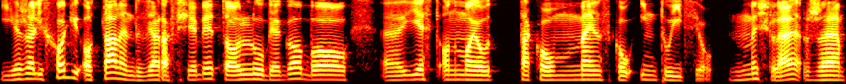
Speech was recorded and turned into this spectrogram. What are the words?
Jeżeli chodzi o talent wiara w siebie, to lubię go, bo e, jest on moją taką męską intuicją. Myślę, że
